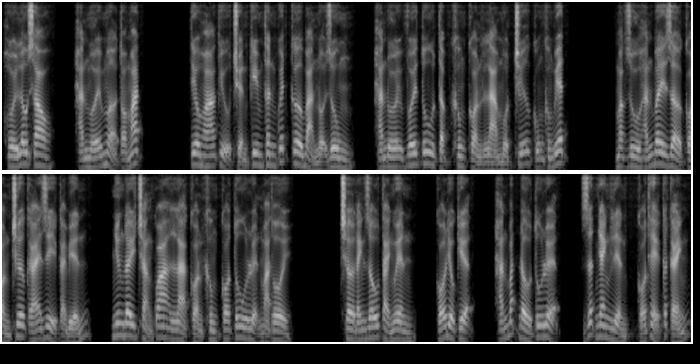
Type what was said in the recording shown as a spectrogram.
Hồi lâu sau, hắn mới mở to mắt. Tiêu hóa cửu chuyển kim thân quyết cơ bản nội dung, hắn đối với tu tập không còn là một chữ cũng không biết. Mặc dù hắn bây giờ còn chưa cái gì cải biến, nhưng đây chẳng qua là còn không có tu luyện mà thôi. Chờ đánh dấu tài nguyên, có điều kiện, hắn bắt đầu tu luyện, rất nhanh liền có thể cất cánh.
